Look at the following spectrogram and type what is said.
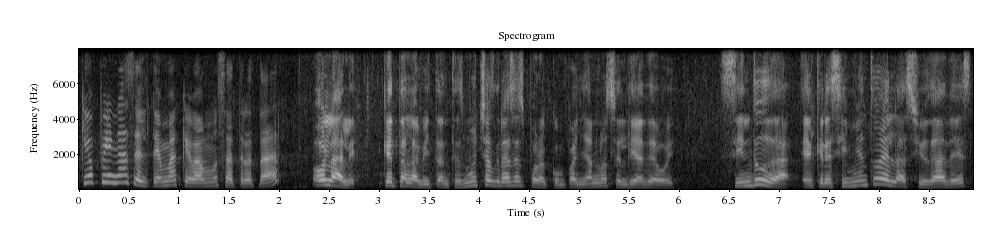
¿Qué opinas del tema que vamos a tratar? Hola Ale, ¿qué tal habitantes? Muchas gracias por acompañarnos el día de hoy. Sin duda, el crecimiento de las ciudades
